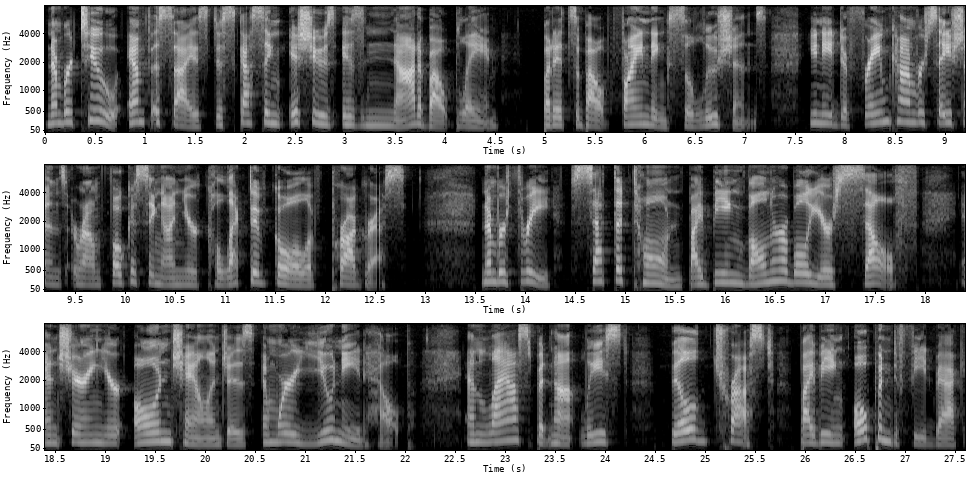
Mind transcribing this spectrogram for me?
Number two, emphasize discussing issues is not about blame, but it's about finding solutions. You need to frame conversations around focusing on your collective goal of progress. Number three, set the tone by being vulnerable yourself and sharing your own challenges and where you need help. And last but not least, build trust by being open to feedback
